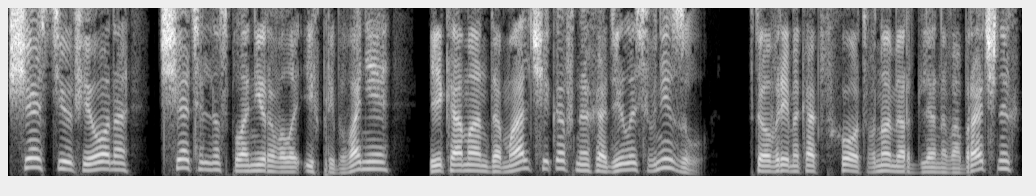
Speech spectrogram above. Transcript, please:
К счастью, Фиона тщательно спланировала их пребывание, и команда мальчиков находилась внизу, в то время как вход в номер для новобрачных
